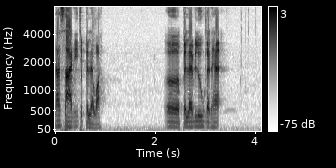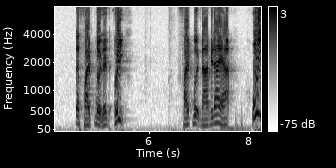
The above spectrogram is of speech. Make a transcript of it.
ด้านซ้ายนี้จะเป็นอะไรวะเออเป็นอะไรไม่รู้เหมือนกันฮะ แต่ไฟเปิดได้ เฮ้ย ไฟเปิดนานไม่ได้ฮะ อุ้ย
